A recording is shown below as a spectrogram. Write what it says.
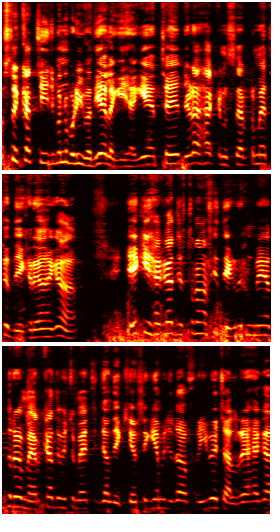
ਦੋਸਤੋ, ਇੱਕ ਚੀਜ਼ ਮੈਨੂੰ ਬੜੀ ਵਧੀਆ ਲੱਗੀ ਹੈਗੀ ਹੈ। ਇੱਥੇ ਜਿਹੜਾ ਹੈ ਕਨਸੈਪਟ ਮੈਂ ਇੱਥੇ ਦੇਖ ਰਿਹਾ ਹੈਗਾ, ਇਹ ਕੀ ਹੈਗਾ, ਜਿਸ ਤਰ੍ਹਾਂ ਅਸੀਂ ਦੇਖਦੇ ਹੁੰਦੇ ਹਾਂ, ਇੱਧਰ ਅਮਰੀਕਾ ਦੇ ਵਿੱਚ ਮੈਂ ਚੀਜ਼ਾਂ ਦੇਖੀਆਂ ਸੀਗੀਆਂ ਵੀ ਜਦੋਂ ਫਰੀਵੇ ਚੱਲ ਰਿਹਾ ਹੈਗਾ,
